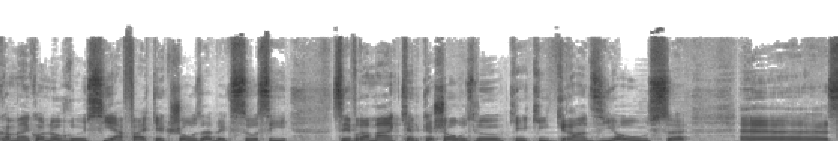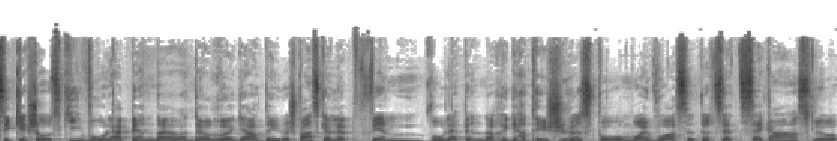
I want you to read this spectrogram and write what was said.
comment qu'on a réussi à faire quelque chose avec ça, c'est vraiment quelque chose là, qui, qui, est grandiose. Euh, c'est quelque chose qui vaut la peine de, regarder. Je pense que le film vaut la peine de regarder juste pour au moins voir toute cette séquence-là.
